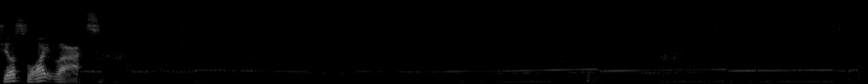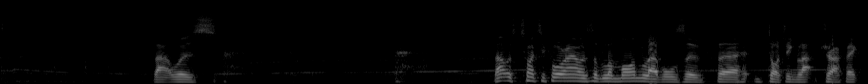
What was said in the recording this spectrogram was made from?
Just like that. That was... That was 24 hours of Le Mans levels of uh, dodging lap traffic.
